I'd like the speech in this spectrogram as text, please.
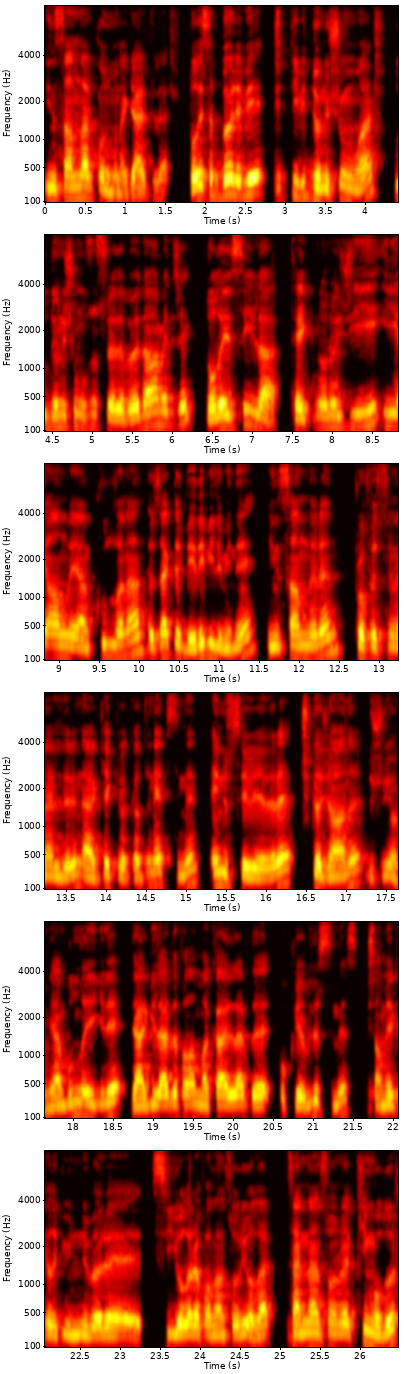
insanlar konumuna geldiler. Dolayısıyla böyle bir ciddi bir dönüşüm var. Bu dönüşüm uzun sürede böyle devam edecek. Dolayısıyla teknolojiyi iyi anlayan, kullanan özellikle veri bilimini insanların, profesyonellerin, erkek ve kadın hepsinin en üst seviyelere çıkacağını düşünüyorum. Yani bununla ilgili dergilerde falan makalelerde okuyabilirsiniz. İşte Amerika'daki ünlü böyle CEO'lara falan soruyorlar. Senden sonra kim olur?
